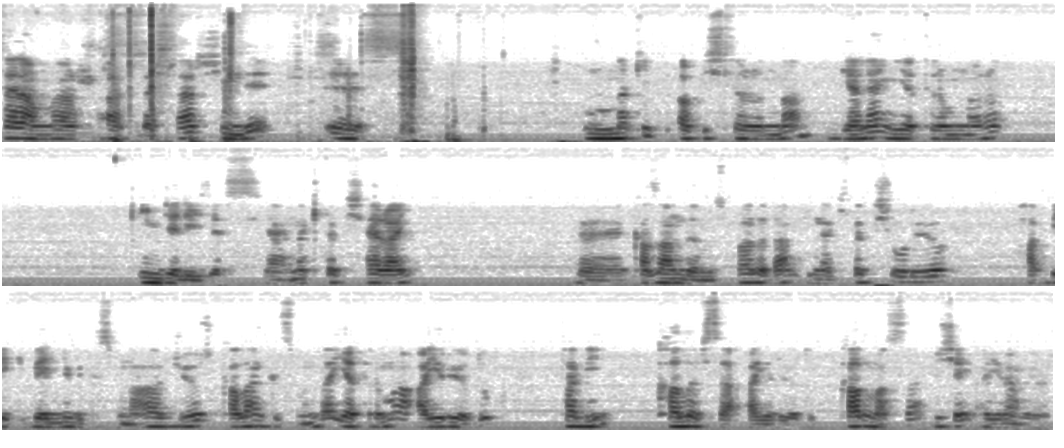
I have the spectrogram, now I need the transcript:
Selamlar arkadaşlar. Şimdi e, nakit akışlarından gelen yatırımları inceleyeceğiz. Yani nakit akış her ay e, kazandığımız paradan bir nakit akışı oluyor. Belki belli bir kısmını harcıyoruz. Kalan kısmını da yatırıma ayırıyorduk. Tabii kalırsa ayırıyorduk. Kalmazsa bir şey ayıramıyoruz.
